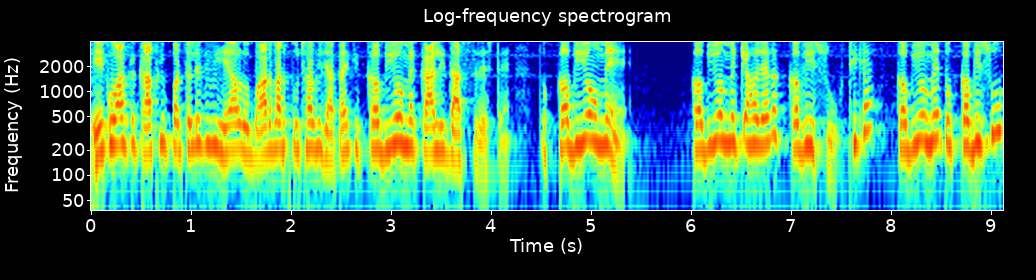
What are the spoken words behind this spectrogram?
एक वाक्य काफ़ी प्रचलित भी है और बार बार पूछा भी जाता है कि कवियों में कालिदास श्रेष्ठ है। तो कवियों में कवियों में क्या हो जाएगा? कविसु, ठीक है? कवियों में तो कविसु,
